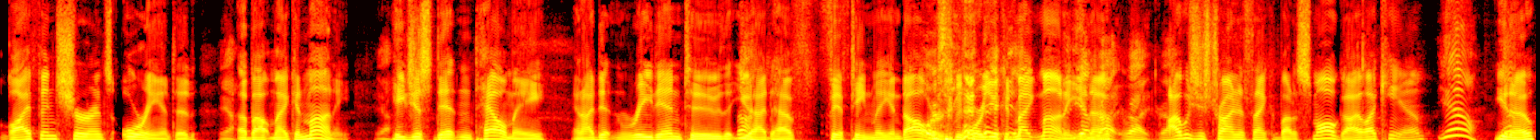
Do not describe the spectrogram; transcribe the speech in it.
life insurance oriented Yeah. about making money. Yeah. He just didn't tell me, and I didn't read into that you had to have fifteen million dollars before you could make money. You Yeah, know, right, right, right. I was just trying to think about a small guy like him. yeah, You know,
